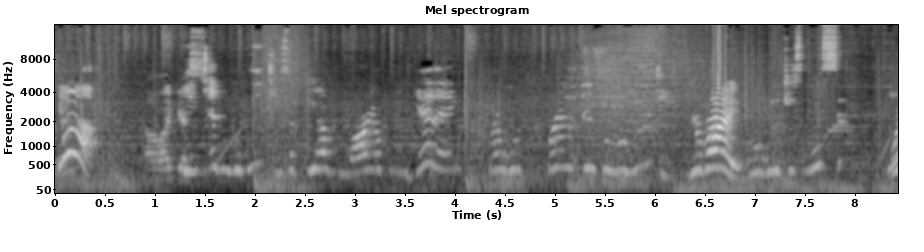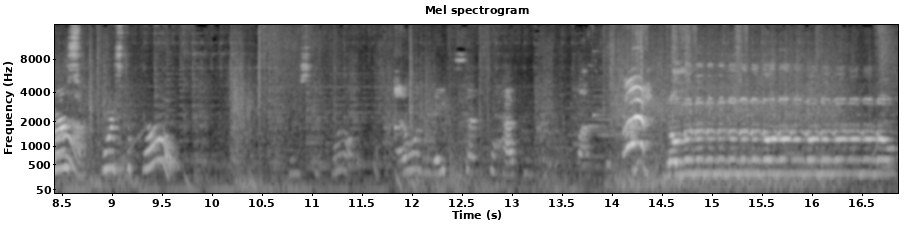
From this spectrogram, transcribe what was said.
Yeah. Oh, I guess. Peach and Luigi. If you have Mario from the beginning, where where is Luigi? You're right, Luigi's missing. Where's Yeah. Where's the pro? Where's the pro? It would make sense to have him be the last one. No, no, no, no, no, no, no, no, no, no, no, no, no, no, no, no, no.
